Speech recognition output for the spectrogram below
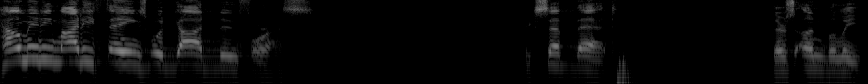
how many mighty things would God do for us? Except that there's unbelief.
